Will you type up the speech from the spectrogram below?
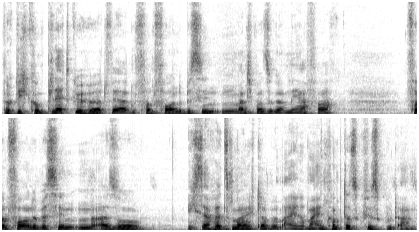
wirklich komplett gehört werden, von vorne bis hinten, manchmal sogar mehrfach von vorne bis hinten. Also ich sage jetzt mal, ich glaube im Allgemeinen kommt das Quiz gut an.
